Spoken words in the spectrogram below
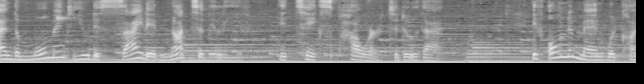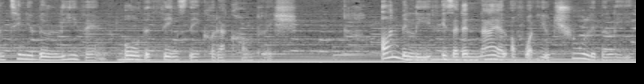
and the moment you decided not to believe, it takes power to do that. If only men would continue believing all the things they could accomplish. Unbelief is a denial of what you truly believe.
